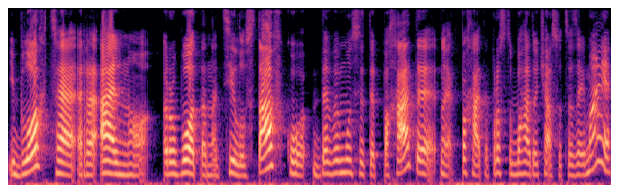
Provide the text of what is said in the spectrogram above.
І блог це реально робота на цілу ставку, де ви мусите пахати, ну як пахати, просто багато часу це займає.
